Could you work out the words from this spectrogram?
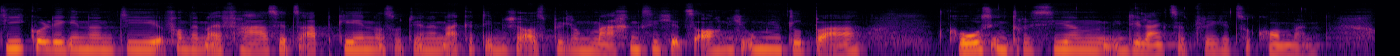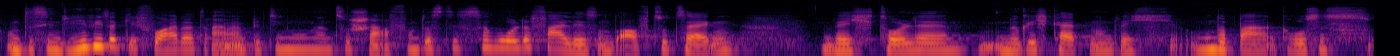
die Kolleginnen, die von den FHs jetzt abgehen, also die eine akademische Ausbildung machen, sich jetzt auch nicht unmittelbar groß interessieren, in die Langzeitpflege zu kommen. Und da sind wir wieder gefordert, Rahmenbedingungen zu schaffen, dass das sehr wohl der Fall ist und aufzuzeigen, welche tolle Möglichkeiten und welch wunderbar großes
